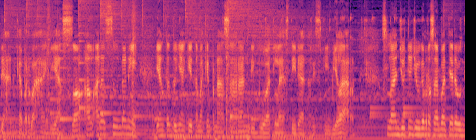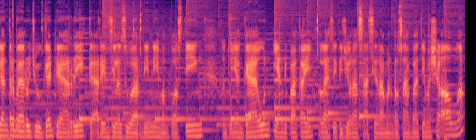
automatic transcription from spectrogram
dan kabar bahagia soal adat Sunda nih. Yang tentunya kita makin penasaran dibuat Lesti dan Rizky Bilar. Selanjutnya juga persahabat ada unggahan terbaru juga dari Kak Renzila Zuardini memposting tentunya gaun yang dipakai Lesti Kejora saat siraman persahabat ya Masya Allah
